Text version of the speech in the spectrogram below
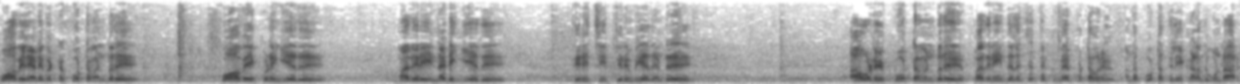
கோவையில் நடைபெற்ற கூட்டம் என்பது கோவை குலுங்கியது மதுரை நடுங்கியது திருச்சி திரும்பியது என்று அவருடைய கூட்டம் என்பது பதினைந்து லட்சத்திற்கு மேற்பட்டவர்கள் அந்த கூட்டத்திலே கலந்து கொண்டார்.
